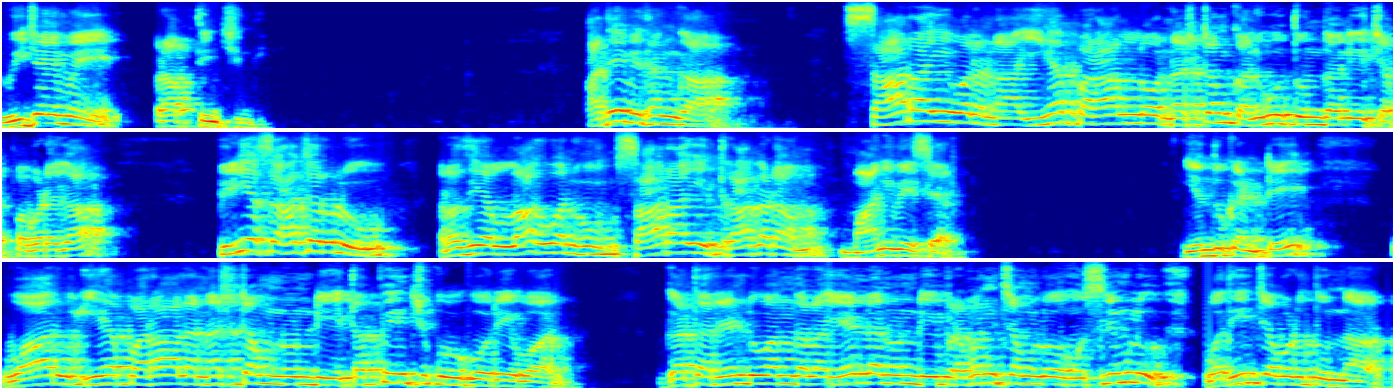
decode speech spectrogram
విజయమే ప్రాప్తించింది. అదేవిధంగా సారాయి వలన ఇహపరాల్లో నష్టం కలుగుతుందని చెప్పబడగా ప్రియ సహచరులు రజియల్లాహు అనుహం సారాయి త్రాగడం మానివేశారు. ఎందుకంటే వారు ఇహపరాల నష్టం నుండి తప్పించుకోగోరేవారు. గత రెండు వందల ఏళ్ళ నుండి ప్రపంచంలో ముస్లింలు వధించబడుతున్నారు.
